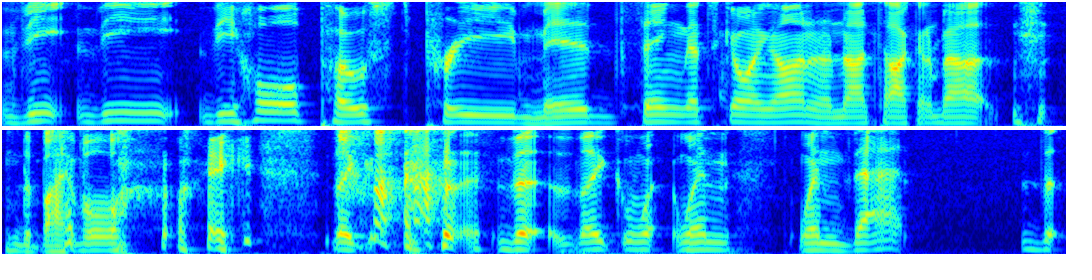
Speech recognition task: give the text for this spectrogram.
the the the whole post pre mid thing that's going on and I'm not talking about the Bible like like the like when when that the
